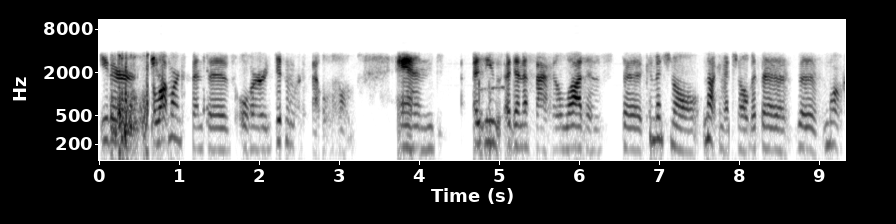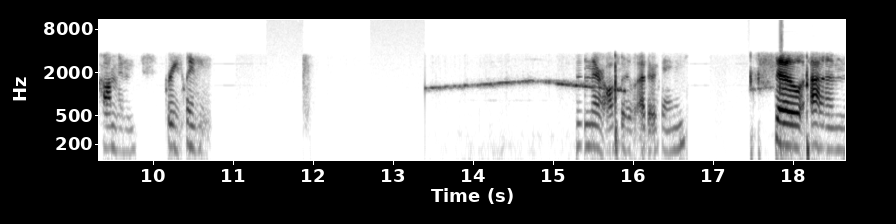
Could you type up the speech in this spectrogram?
either a lot more expensive or didn't work that well. And as you identified, a lot of the conventional, not conventional, but the the more common green cleaning. And there are also other things. So um,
